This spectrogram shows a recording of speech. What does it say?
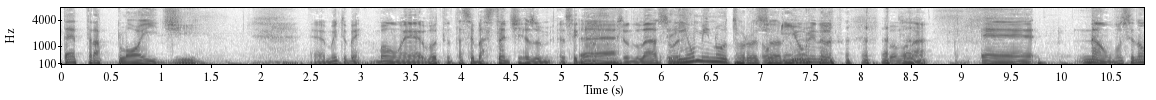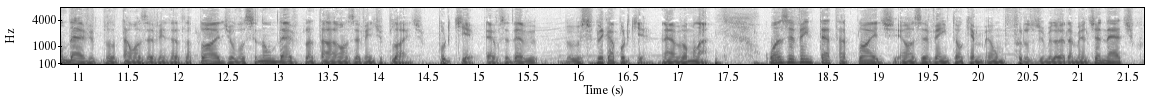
tetraploide. É, muito bem. Bom, é, vou tentar ser bastante resumido. Eu sei que nós É. estamos puxando o laço, mas- Em um minuto, professor. Em um minuto. Vamos lá. É, não, você não deve plantar um azevém tetraploide ou você não deve plantar um azevém diploide. Por quê? É, você deve explicar por quê, né? Vamos lá. O azevém tetraploide é um azevém então que é, é um fruto de melhoramento genético.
